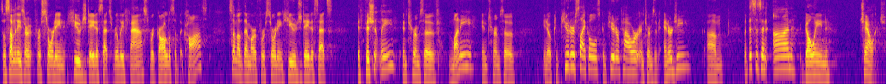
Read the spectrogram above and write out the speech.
So some of these are for sorting huge data sets really fast, regardless of the cost. Some of them are for sorting huge data sets efficiently in terms of money, in terms of, you know, computer cycles, computer power, in terms of energy. Um, but this is an ongoing challenge.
